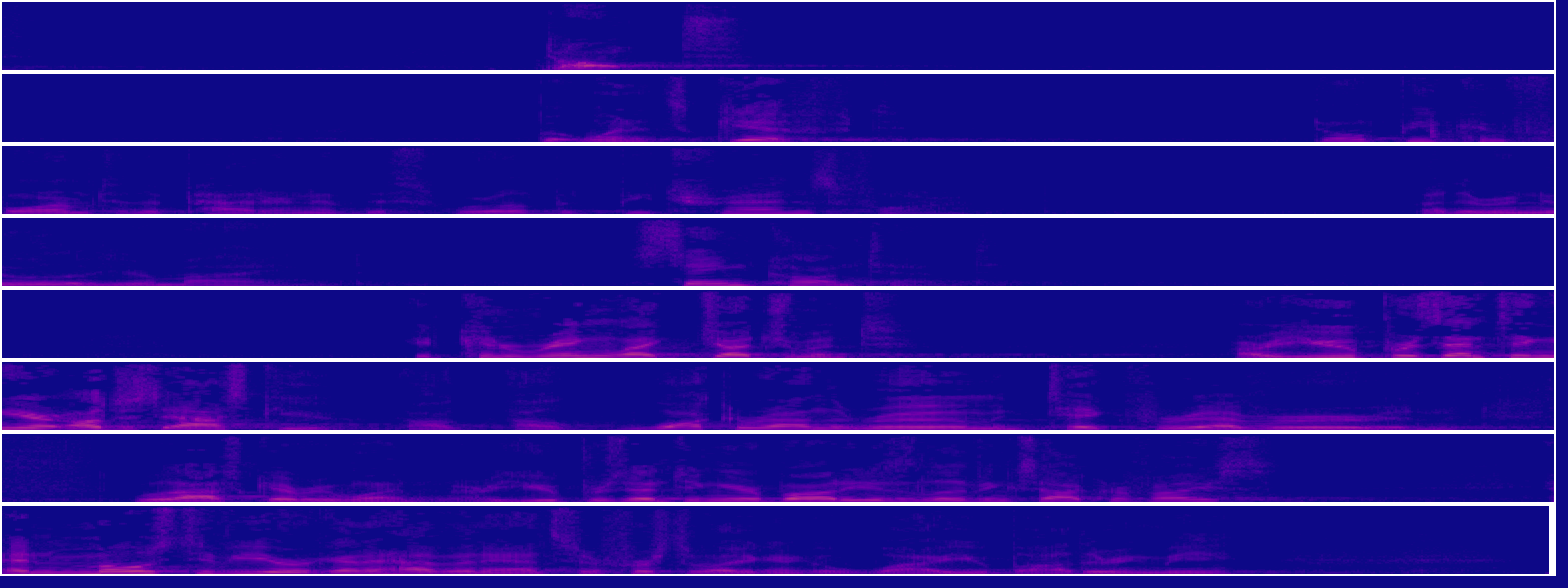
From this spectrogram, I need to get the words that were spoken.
Don't. But when it's gift, don't be conformed to the pattern of this world, but be transformed by the renewal of your mind. Same content. It can ring like judgment. Are you presenting your, I'll just ask you, I'll, I'll, walk around the room and take forever, and we'll ask everyone, are you presenting your body as a living sacrifice? And most of you are going to have an answer. First of all, you're going to go, why are you bothering me?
